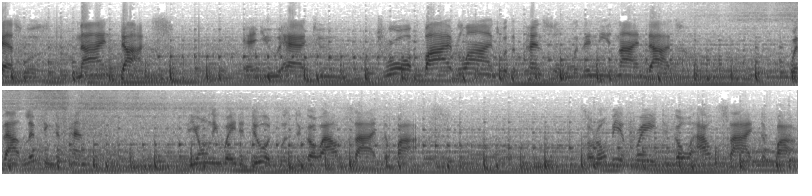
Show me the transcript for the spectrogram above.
Test was nine dots, and you had to draw five lines with a pencil within these nine dots without lifting the pencil. The only way to do it was to go outside the box. So don't be afraid to go outside the box.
